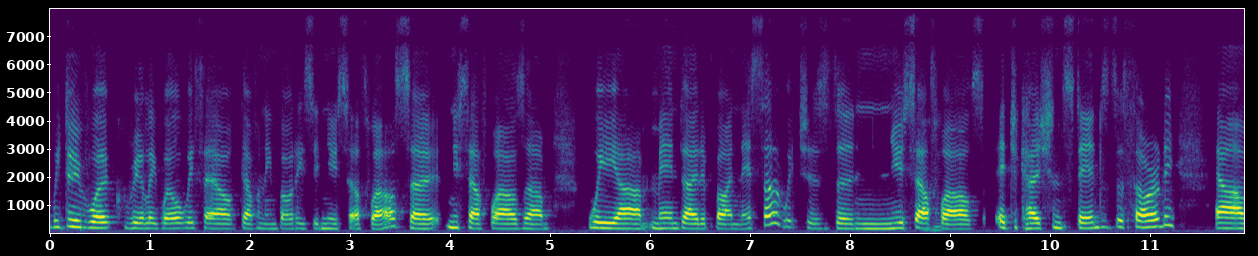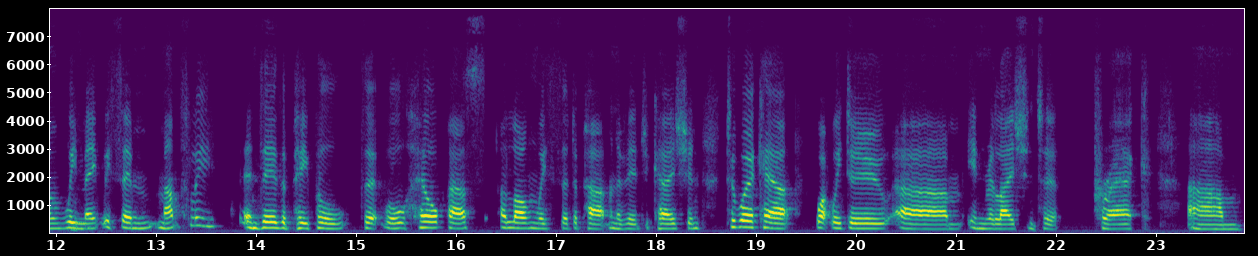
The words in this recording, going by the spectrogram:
we do work really well with our governing bodies in New South Wales. So, New South Wales, um, we are mandated by NESA, which is the New South mm-hmm. Wales Education Standards Authority. Uh, we mm-hmm. meet with them monthly and they're the people that will help us, along with the Department of Education, to work out what we do um, in relation to prac, um,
